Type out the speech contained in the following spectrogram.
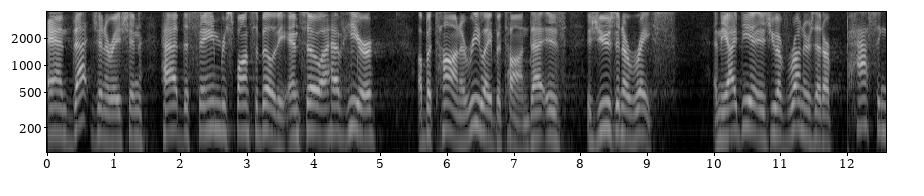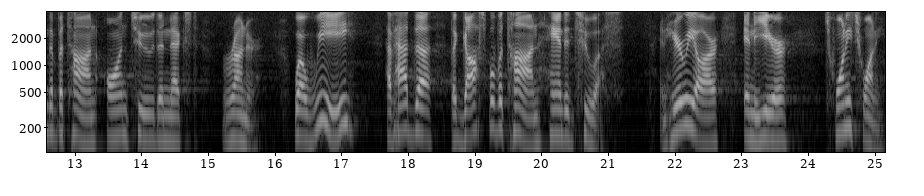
And that generation had the same responsibility. And so I have here a baton, a relay baton, that is, is used in a race. And the idea is you have runners that are passing the baton on to the next runner. Well, we have had the, the gospel baton handed to us. And here we are in the year 2020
